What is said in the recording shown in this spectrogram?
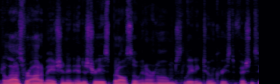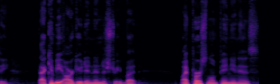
it allows for automation in industries, but also in our homes, leading to increased efficiency. That can be argued in industry, but my personal opinion is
